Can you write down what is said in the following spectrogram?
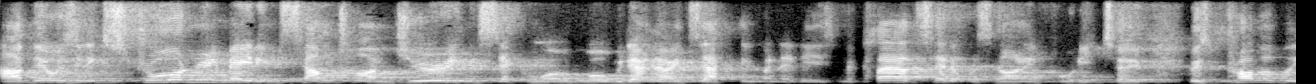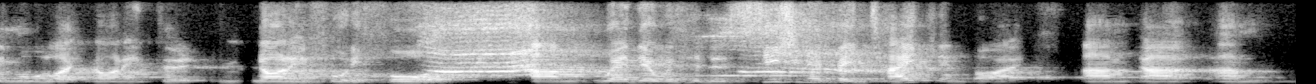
Um, there was an extraordinary meeting sometime during the Second World War. We don't know exactly when it is. McLeod said it was 1942. It was probably more like 1944, um, where there was a decision had been taken by um, uh, um,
